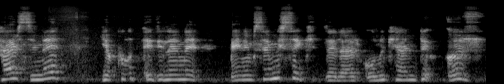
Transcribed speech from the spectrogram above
Tersine yapılıp edileni benimsemişse kitleler, onu kendi öz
